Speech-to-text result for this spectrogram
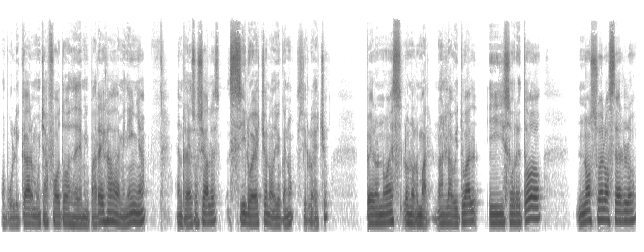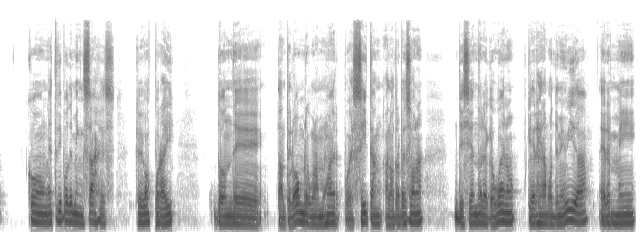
o publicar muchas fotos de mi pareja, de mi niña, en redes sociales. Sí lo he hecho, no digo que no, sí lo he hecho. Pero no es lo normal, no es lo habitual. Y sobre todo, no suelo hacerlo con este tipo de mensajes que vemos por ahí, donde tanto el hombre como la mujer pues citan a la otra persona diciéndole que bueno, que eres el amor de mi vida, eres mi,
